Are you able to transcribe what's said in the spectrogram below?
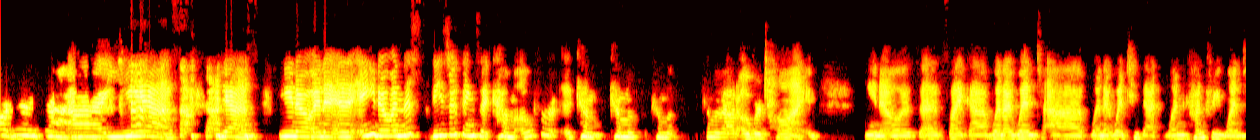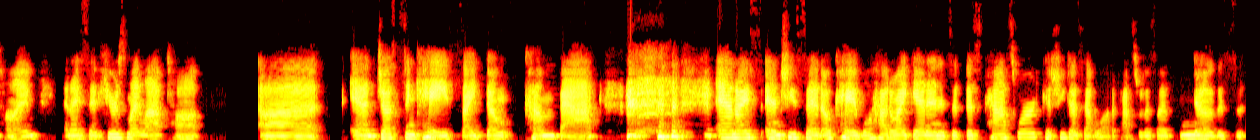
Uh, yes, yes. You know, and, and and, you know, and this these are things that come over come come come come about over time. You know, it's, it's like uh, when I went uh, when I went to that one country one time, and I said, "Here's my laptop." Uh, and just in case I don't come back, and I and she said, okay, well, how do I get in? Is it this password? Because she does have a lot of passwords. I said, no, this is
